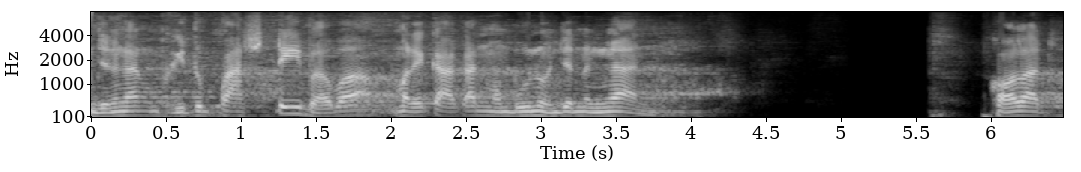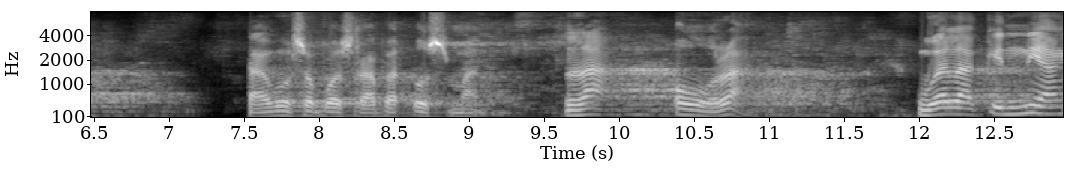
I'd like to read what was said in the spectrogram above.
jenengan begitu pasti bahwa mereka akan membunuh jenengan? Kala tahu sapa sahabat Utsman? La ora. Walakin yang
